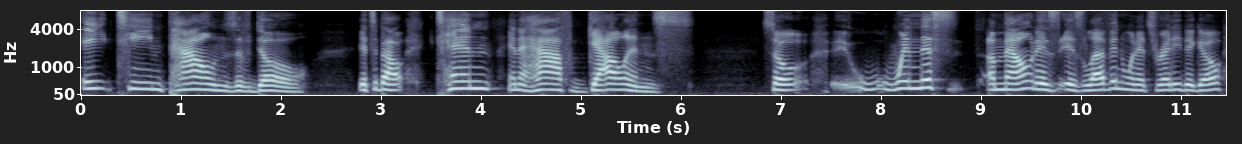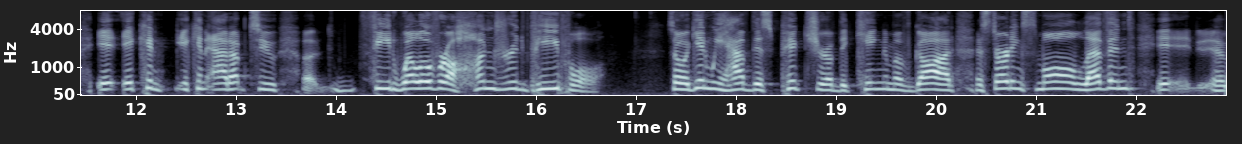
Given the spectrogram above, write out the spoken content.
18 pounds of dough. It's about 10 and a half gallons. So when this amount is is leavened when it's ready to go it, it can it can add up to uh, feed well over a hundred people. So again we have this picture of the kingdom of god starting small leavened it, uh,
